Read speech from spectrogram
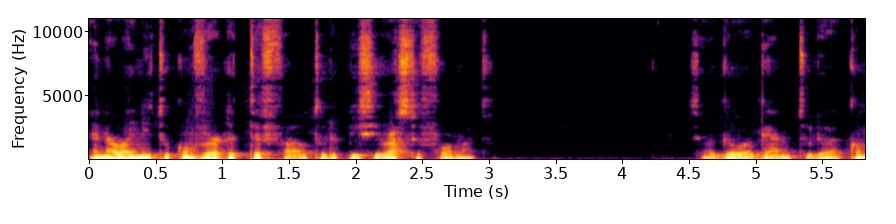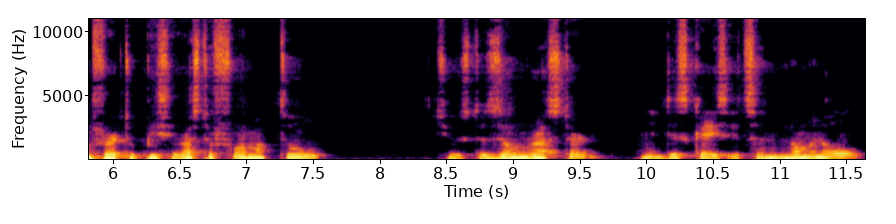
And now I need to convert the TIFF file to the PC raster format. So I go again to the convert to PC raster format tool, choose the zone raster, and in this case it's a nominal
